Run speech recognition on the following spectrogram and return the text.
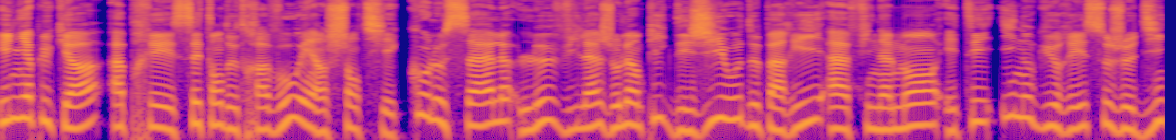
Il n'y a plus qu'à, après 7 ans de travaux et un chantier colossal, le village olympique des JO de Paris a finalement été inauguré ce jeudi.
